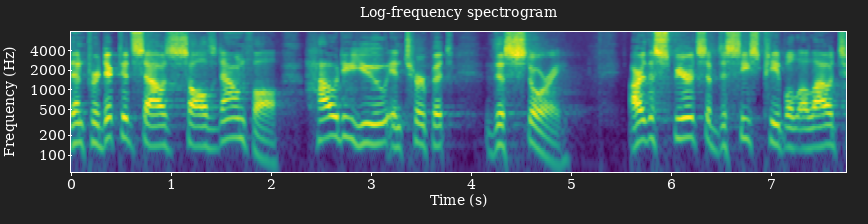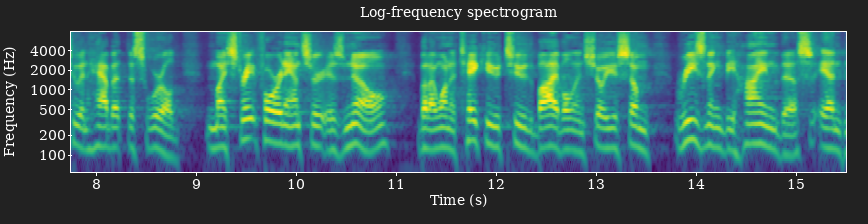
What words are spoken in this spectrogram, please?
then predicted Saul's downfall. How do you interpret this story? Are the spirits of deceased people allowed to inhabit this world? My straightforward answer is no, but I want to take you to the Bible and show you some reasoning behind this. And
